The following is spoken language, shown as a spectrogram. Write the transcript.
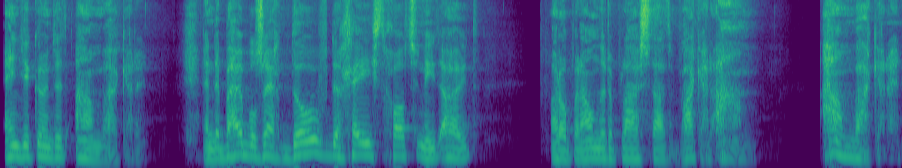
en je kunt het aanwakkeren. En de Bijbel zegt, doof de geest Gods niet uit. Maar op een andere plaats staat, wakker aan. Aanwakkeren.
